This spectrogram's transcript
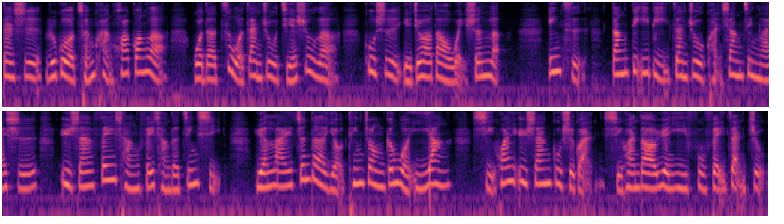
但是如果存款花光了，我的自我赞助结束了，故事也就要到尾声了。因此，当第一笔赞助款项进来时，玉山非常非常的惊喜。原来真的有听众跟我一样喜欢玉山故事馆，喜欢到愿意付费赞助。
